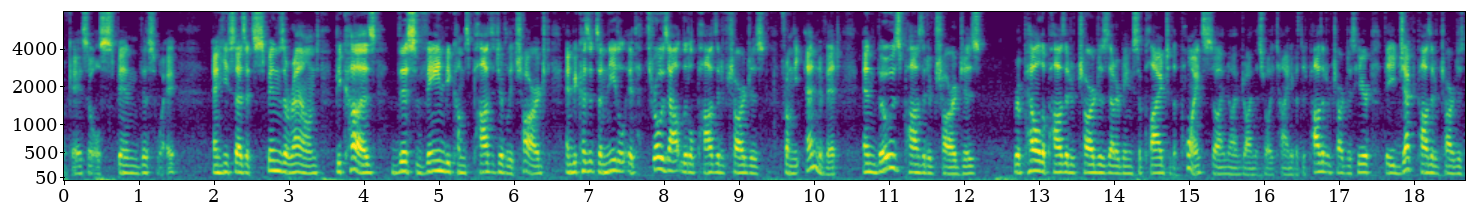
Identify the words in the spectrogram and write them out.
Okay, so it will spin this way. And he says it spins around because this vane becomes positively charged, and because it's a needle, it throws out little positive charges from the end of it, and those positive charges repel the positive charges that are being supplied to the points. So I know I'm drawing this really tiny, but there's positive charges here. They eject positive charges.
